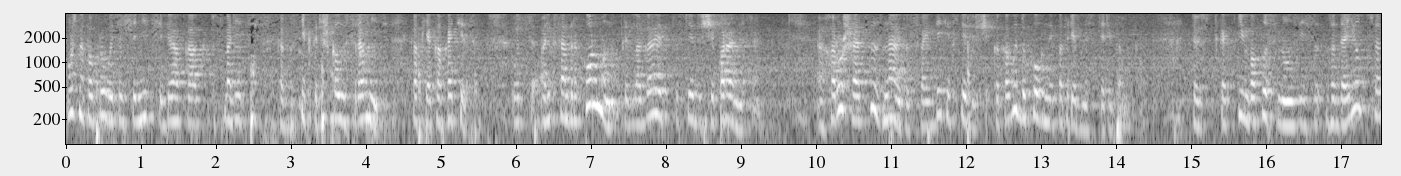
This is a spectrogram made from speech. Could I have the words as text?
можно попробовать оценить себя, как посмотреть, как бы с некоторой шкалой сравнить, как я как отец. Вот Александр Корман предлагает следующие параметры – Э, хорошие отцы знают о своих детях следующее. Каковы духовные потребности ребенка? То есть какими вопросами он здесь задается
